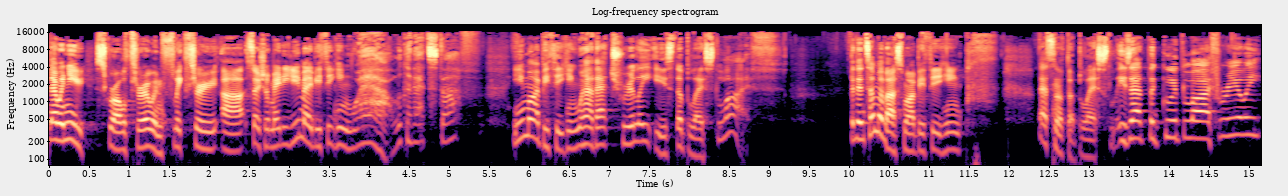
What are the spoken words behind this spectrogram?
Now, when you scroll through and flick through uh, social media, you may be thinking, wow, look at that stuff you might be thinking, wow, that truly is the blessed life. But then some of us might be thinking, that's not the blessed. Is that the good life, really?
